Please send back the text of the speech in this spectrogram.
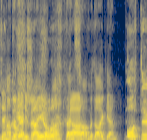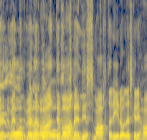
Det Hadde bør den skeia vært den samme dagen Åh, du! men, men, men det var, det var veldig smart av de, da. Det skal de ha.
